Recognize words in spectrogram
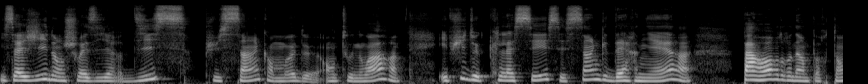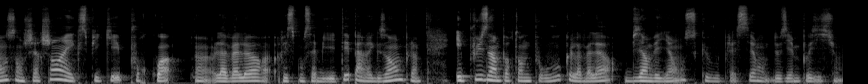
Il s'agit d'en choisir 10, puis 5 en mode entonnoir, et puis de classer ces 5 dernières par ordre d'importance en cherchant à expliquer pourquoi euh, la valeur responsabilité, par exemple, est plus importante pour vous que la valeur bienveillance que vous placez en deuxième position.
